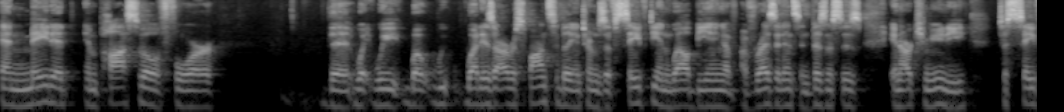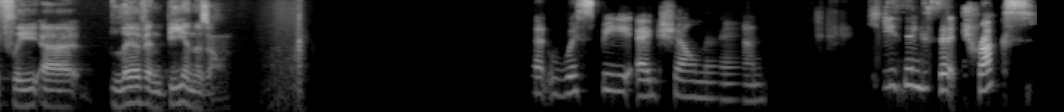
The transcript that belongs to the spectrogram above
and made it impossible for the what we what we, what is our responsibility in terms of safety and well-being of, of residents and businesses in our community to safely uh, live and be in the zone. That wispy eggshell man. He thinks that trucks,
